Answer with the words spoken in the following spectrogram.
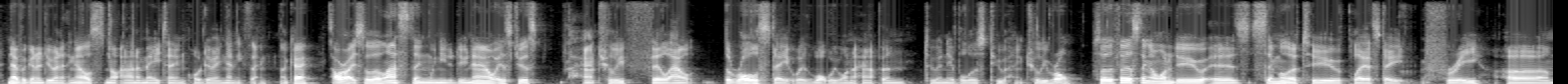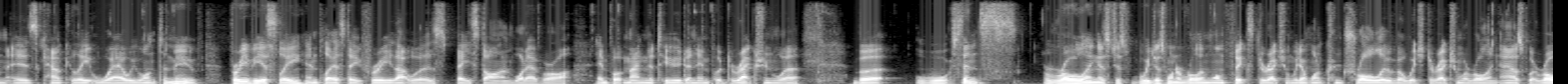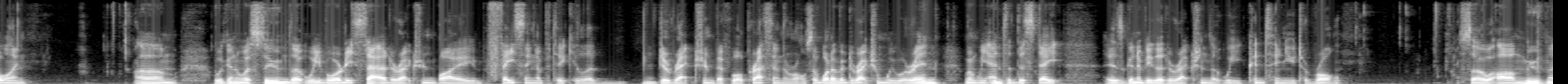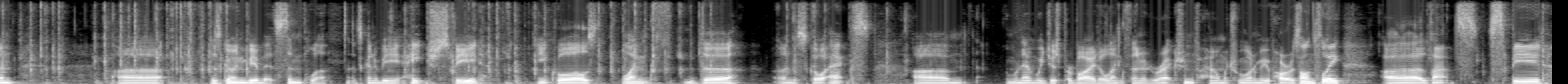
never going to do anything else, not animating or doing anything, okay? All right, so the last thing we need to do now is just actually fill out the roll state with what we want to happen to enable us to actually roll. So the first thing I want to do is similar to player state free, um, is calculate where we want to move. Previously, in player state free, that was based on whatever our input magnitude and input direction were, but since rolling is just, we just want to roll in one fixed direction. We don't want control over which direction we're rolling as we're rolling. Um, we're going to assume that we've already set a direction by facing a particular direction before pressing the roll. So whatever direction we were in when we entered the state is going to be the direction that we continue to roll. So our movement uh, is going to be a bit simpler. It's going to be h speed equals length the underscore x um, and then we just provide a length and a direction for how much we want to move horizontally. Uh, that's speed,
